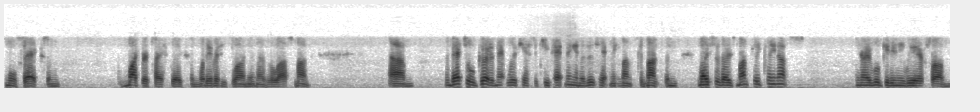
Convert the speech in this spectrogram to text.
small sacks and microplastics and whatever has blown in over the last month. Um, and that's all good, and that work has to keep happening, and it is happening month to month. And most of those monthly cleanups, you know, we'll get anywhere from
